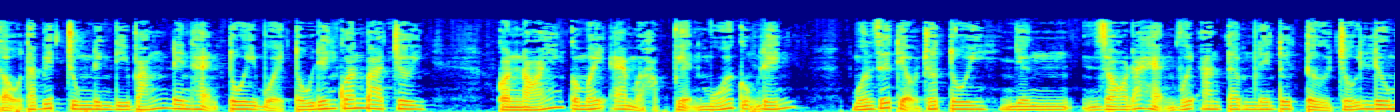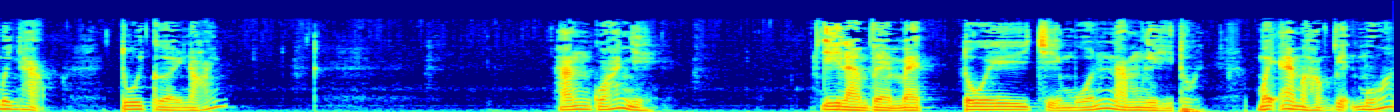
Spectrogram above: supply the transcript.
Cậu ta biết Trung Ninh đi vắng nên hẹn tôi buổi tối đến quán bar chơi. Còn nói có mấy em ở học viện múa cũng đến. Muốn giới thiệu cho tôi nhưng do đã hẹn với an tâm nên tôi từ chối Lưu Minh Hạo. Tôi cười nói. Hăng quá nhỉ. Đi làm về mệt tôi chỉ muốn nằm nghỉ thôi. Mấy em ở học viện múa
